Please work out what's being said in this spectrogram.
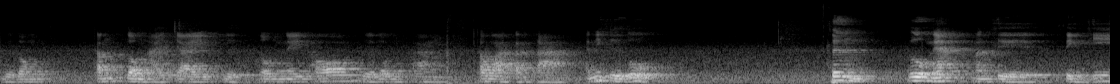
หรือลมทั้งลมหายใจหรือลมในท้องหรือลมทางทวารต่าง ๆ อันนี้คือรูป ซึ่งรูปเนี้ยมันคือสิ่งที่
